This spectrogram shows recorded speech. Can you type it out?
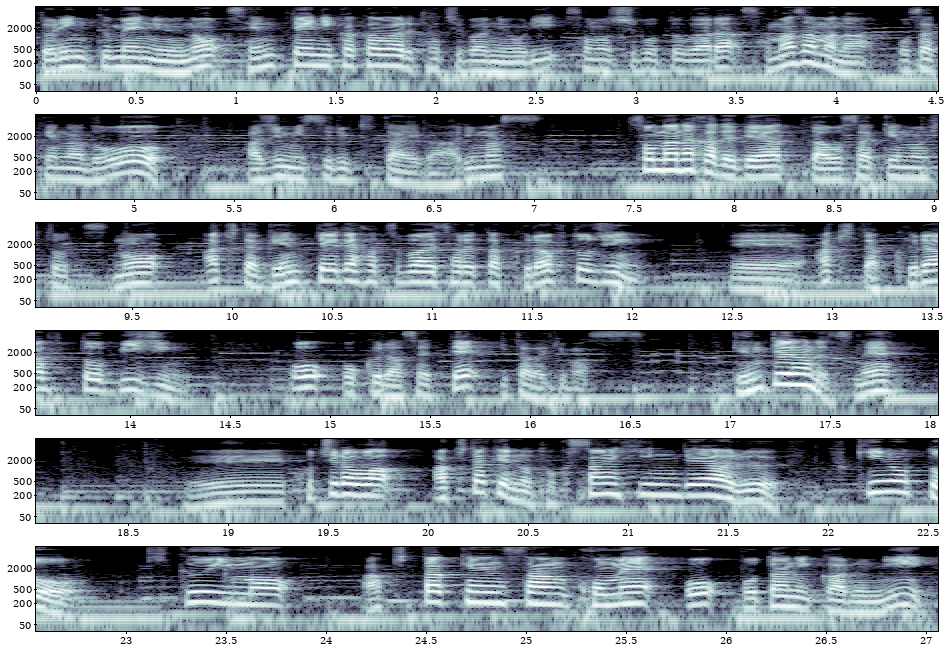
ドリンクメニューの選定に関わる立場におりその仕事柄さまざまなお酒などを味見する機会があります。そんな中で出会ったお酒の一つの秋田限定で発売されたクラフトジン、えー秋田クラフト美人を送らせていただきます。限定なんですね。えーこちらは秋田県の特産品であるフキノトウ菊芋秋田県産米をボタニカルに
